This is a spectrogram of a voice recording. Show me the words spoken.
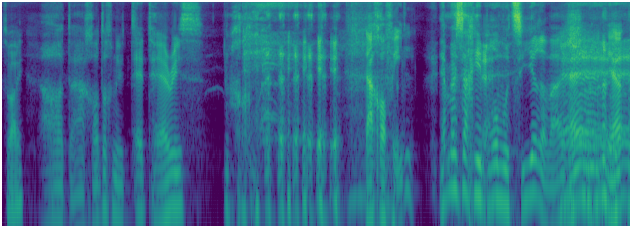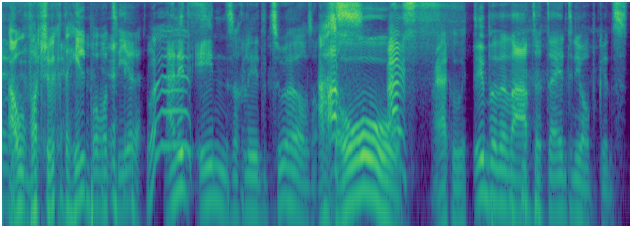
zwei. Ja, der kann doch nicht. Ed Harris. Der kann viel. Ja, man muss ein bisschen provozieren, weißt du? ja. Oh, willst du wirklich den Hill provozieren? Nein, nicht ihn, so ein bisschen der Zuhörer. So, Ach so. Was? Ja, gut. Überbewertet, der Anthony Hopkins.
